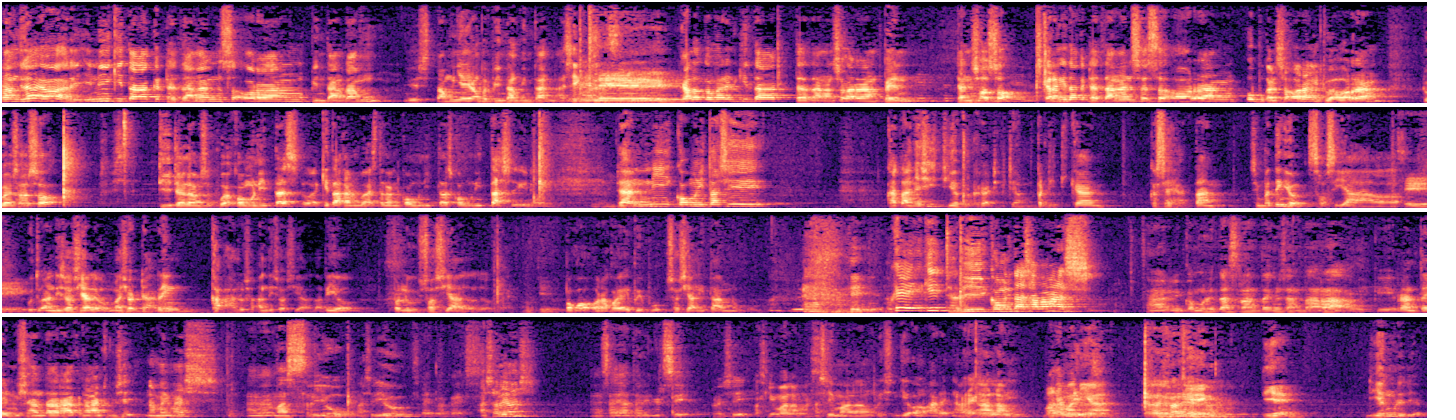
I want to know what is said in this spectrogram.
Alhamdulillah ya hari ini kita kedatangan seorang bintang tamu, yes, tamunya yang berbintang-bintang, asik. Asik. Kalau kemarin kita kedatangan seorang band dan sosok, sekarang kita kedatangan seseorang, oh bukan seorang, ya, dua orang, dua sosok di dalam sebuah komunitas. Kita akan bahas tentang komunitas-komunitas ya. Dan ini komunitas sih katanya sih dia bergerak di bidang pendidikan, kesehatan, yang penting yo sosial. Asik. Butuh anti sosial yo. Mas yo daring gak harus anti sosial, tapi yo perlu sosial. Oke. Pokok orang kaya ibu-ibu sosialita ngono. ku. Oke, oke iki dari komunitas apa Mas? dari komunitas Rantai Nusantara Oke, Rantai Nusantara kenalan dulu sih namanya Mas. namanya Mas Rio Mas Rio. Saya Bagas. Asalnya Mas? Ya, saya dari Gresik Gresik. Asli Malang, Mas. Asli Malang. Wis iki ono arek ngalam. Arek. Malang Aremania. Eh, Jeng. Dieng. Dia udah dia.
